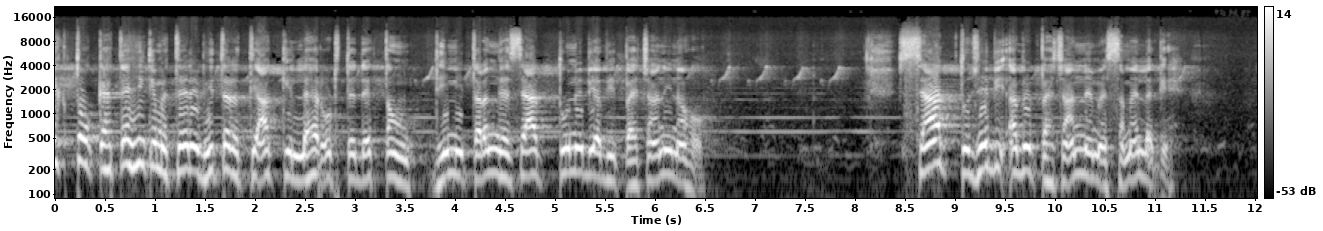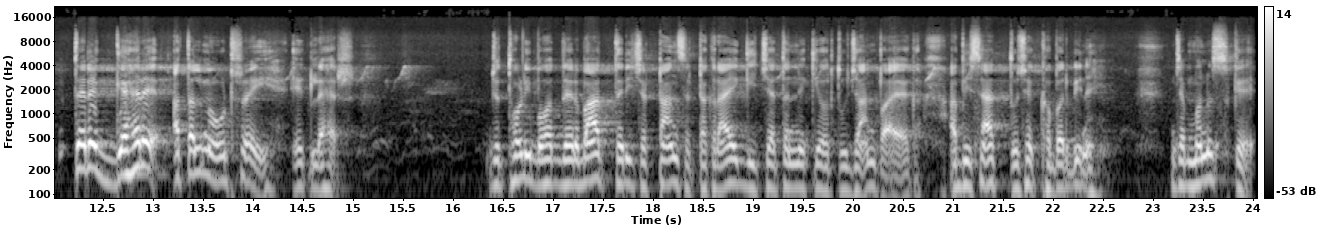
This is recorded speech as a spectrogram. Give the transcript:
एक तो कहते हैं कि मैं तेरे भीतर त्याग की लहर उठते देखता हूँ। धीमी तरंग है, शायद तूने भी अभी पहचानी ना हो। शायद तुझे भी अभी पहचानने में समय लगे। तेरे गहरे अतल में उठ रही है एक लहर, जो थोड़ी बहुत देर बाद तेरी चट्टान से टकराएगी, चैतन्य की और तू जान पाएगा। अभी शायद तुझे खबर भी नहीं, जब मनुष्य के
